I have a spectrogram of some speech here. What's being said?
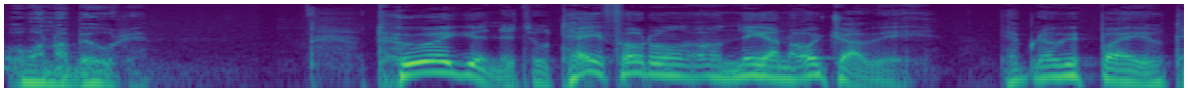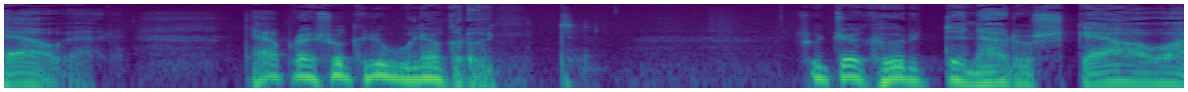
og han har bor. Tøyene til, de får og nyan åkja vi. De ble vippa i og tæv her. Det ble så grulig og grønt. Så tjekk hurten her og skava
